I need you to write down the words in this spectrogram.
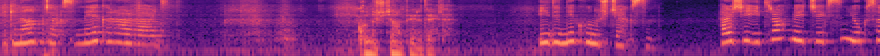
Peki ne yapacaksın? Neye karar verdin? Konuşacağım Feride'yle. İyi de ne konuşacaksın? Her şeyi itiraf mı edeceksin yoksa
